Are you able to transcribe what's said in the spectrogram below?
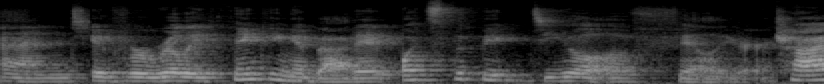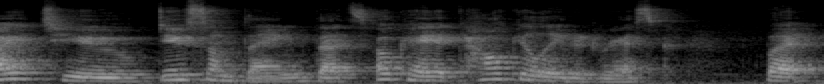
And if we're really thinking about it, what's the big deal of failure? Try to do something that's okay, a calculated risk, but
